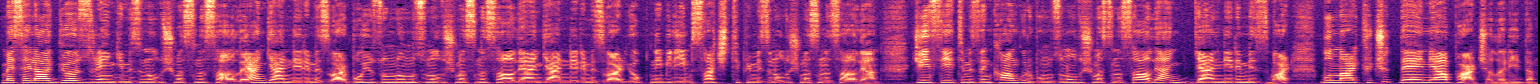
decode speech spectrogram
Mesela göz rengimizin oluşmasını sağlayan genlerimiz var. Boy uzunluğumuzun oluşmasını sağlayan genlerimiz var. Yok ne bileyim saç tipimizin oluşmasını sağlayan, cinsiyetimizin, kan grubumuzun oluşmasını sağlayan genlerimiz var var. Bunlar küçük DNA parçalarıydı.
